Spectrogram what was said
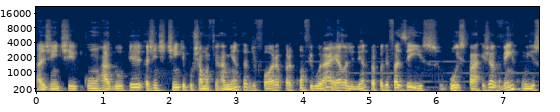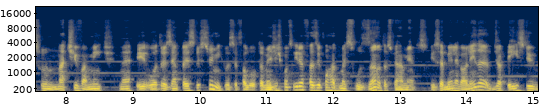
A gente com o Hadoop a gente tinha que puxar uma ferramenta de fora para configurar ela ali dentro para poder fazer isso. O Spark já vem com isso nativamente, né? E outro exemplo é esse do streaming que você falou. Também a gente conseguiria fazer com o mas usando outras ferramentas. Isso é bem legal. Além da, de APIs de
